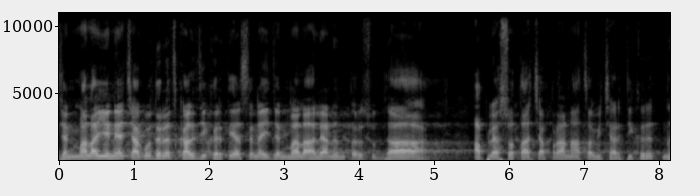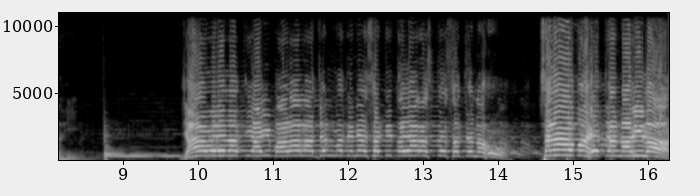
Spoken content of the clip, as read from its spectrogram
जन्माला येण्याच्या अगोदरच काळजी करते असं नाही. जन्माला आल्यानंतर सुद्धा आपल्या स्वतःच्या प्राणाचा विचार ती करत नाही. ज्या वेळेला ती आई बाळाला जन्म देण्यासाठी तयार असते सज्जन हो सलाम आहे त्या नारीला.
